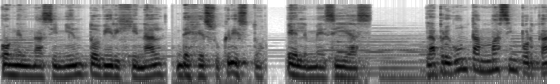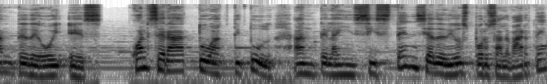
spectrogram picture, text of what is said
con el nacimiento virginal de Jesucristo, el Mesías. La pregunta más importante de hoy es, ¿Cuál será tu actitud ante la insistencia de Dios por salvarte?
